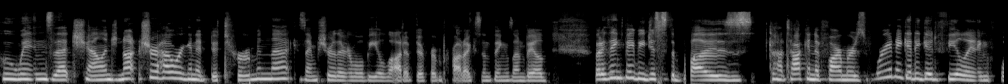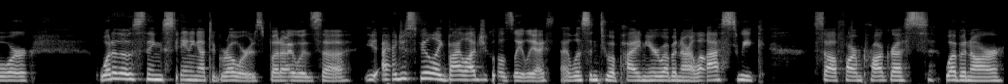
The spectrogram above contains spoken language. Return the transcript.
who wins that challenge. Not sure how we're going to determine that because I'm sure there will be a lot of different products and things unveiled. But I think maybe just the buzz, talking to farmers, we're going to get a good feeling for what are those things standing out to growers. But I was, uh, I just feel like biologicals lately. I, I listened to a Pioneer webinar last week, saw a Farm Progress webinar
